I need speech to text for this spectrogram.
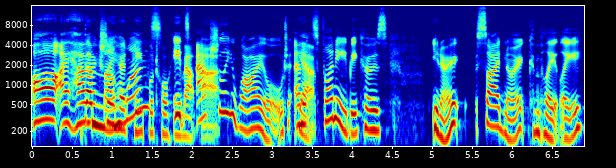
Oh, I have actually heard ones, people talking about that. It's actually wild. And Yeah. it's funny because, you know, side note completely,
